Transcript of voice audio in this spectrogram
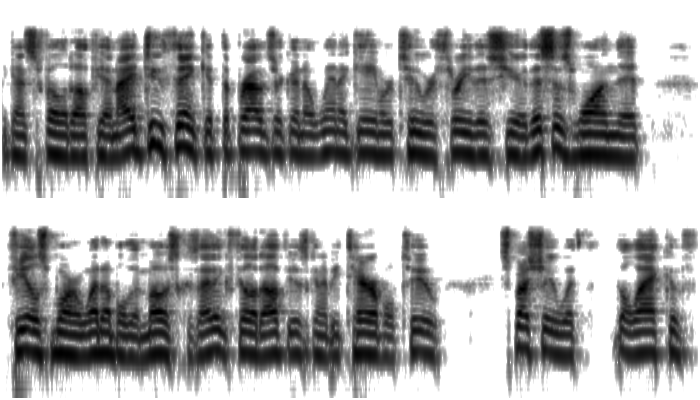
against Philadelphia? And I do think if the Browns are going to win a game or two or three this year, this is one that feels more winnable than most because I think Philadelphia is going to be terrible too, especially with the lack of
